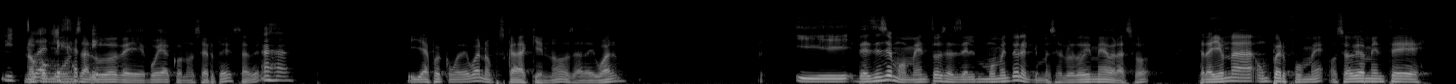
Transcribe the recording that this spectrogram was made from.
Y No como un aléjate. saludo de voy a conocerte, ¿sabes? Ajá. Y ya fue como de, bueno, pues cada quien, ¿no? O sea, da igual. Y desde ese momento, o sea, desde el momento en el que me saludó y me abrazó, traía una, un perfume, o sea, obviamente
